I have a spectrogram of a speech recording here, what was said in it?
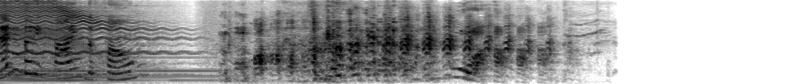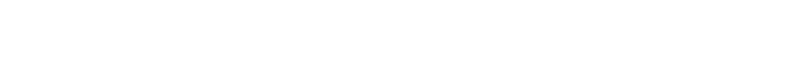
Did anybody find the phone? wow.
